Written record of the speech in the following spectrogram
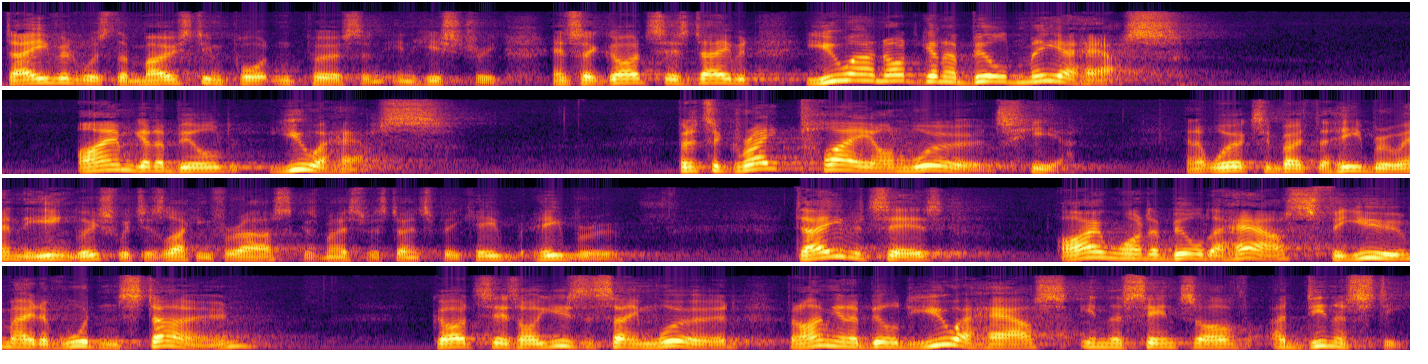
David was the most important person in history. And so God says, David, you are not going to build me a house. I am going to build you a house. But it's a great play on words here. And it works in both the Hebrew and the English, which is lucky for us because most of us don't speak Hebrew. David says, I want to build a house for you made of wood and stone. God says, I'll use the same word, but I'm going to build you a house in the sense of a dynasty.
